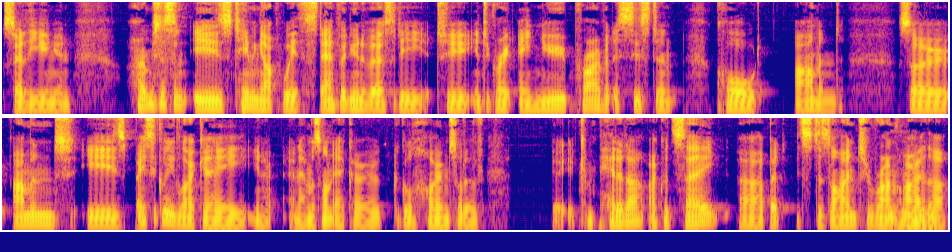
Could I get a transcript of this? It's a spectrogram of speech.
State of the Union. Home Assistant is teaming up with Stanford University to integrate a new private assistant called Almond. So Almond is basically like a you know an Amazon Echo, Google Home sort of uh, competitor, I could say, uh, but it's designed to run mm-hmm. either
